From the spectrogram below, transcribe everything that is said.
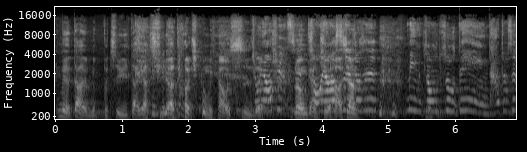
没有，倒也不至于到要需要到琼瑶式的 琼瑶种感觉，好像就是命中注定，他就是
